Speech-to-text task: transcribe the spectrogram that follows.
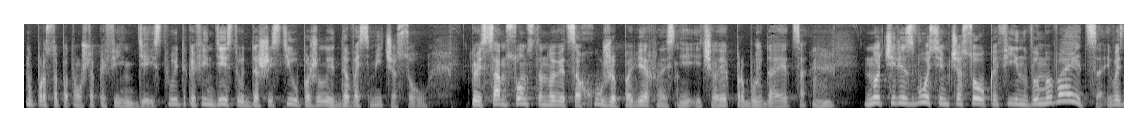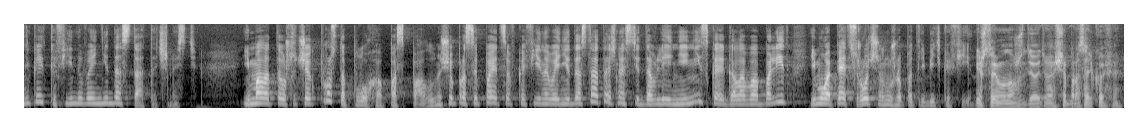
ну просто потому что кофеин действует, и кофеин действует до 6, у пожилых до 8 часов. То есть сам сон становится хуже, поверхностнее, и человек пробуждается. Но через 8 часов кофеин вымывается, и возникает кофеиновая недостаточность. И мало того, что человек просто плохо поспал, он еще просыпается в кофеиновой недостаточности, давление низкое, голова болит, ему опять срочно нужно потребить кофеин. И что ему нужно делать? Вообще бросать кофе?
